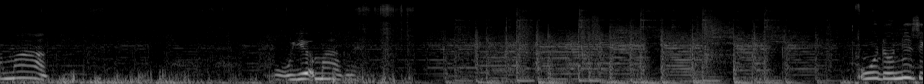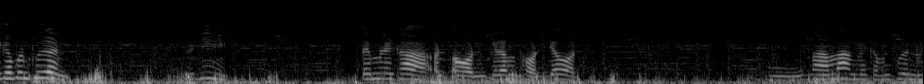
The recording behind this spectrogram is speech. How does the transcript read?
ามากโอ้เยอะมากเลย อู้ดูนี่สิครับเพื่อนๆ ดูนี่ เต็มเลยค่ะ อ่อนๆกำลังถอดยอดโอ้งามมากเลยค่ะเพื่อนๆ ดู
